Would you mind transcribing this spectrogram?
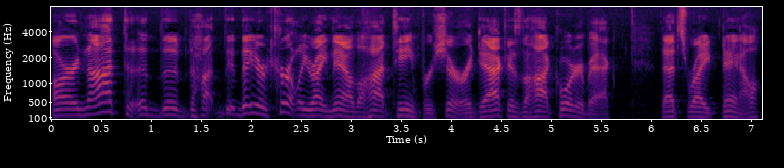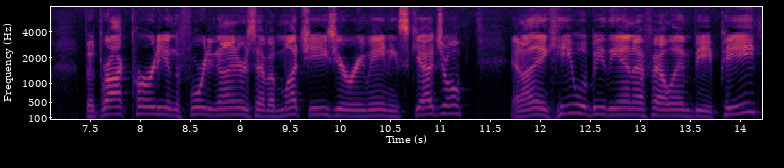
are not the, the hot, they are currently right now the hot team for sure, Dak is the hot quarterback. That's right now. But Brock Purdy and the 49ers have a much easier remaining schedule, and I think he will be the NFL MVP,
